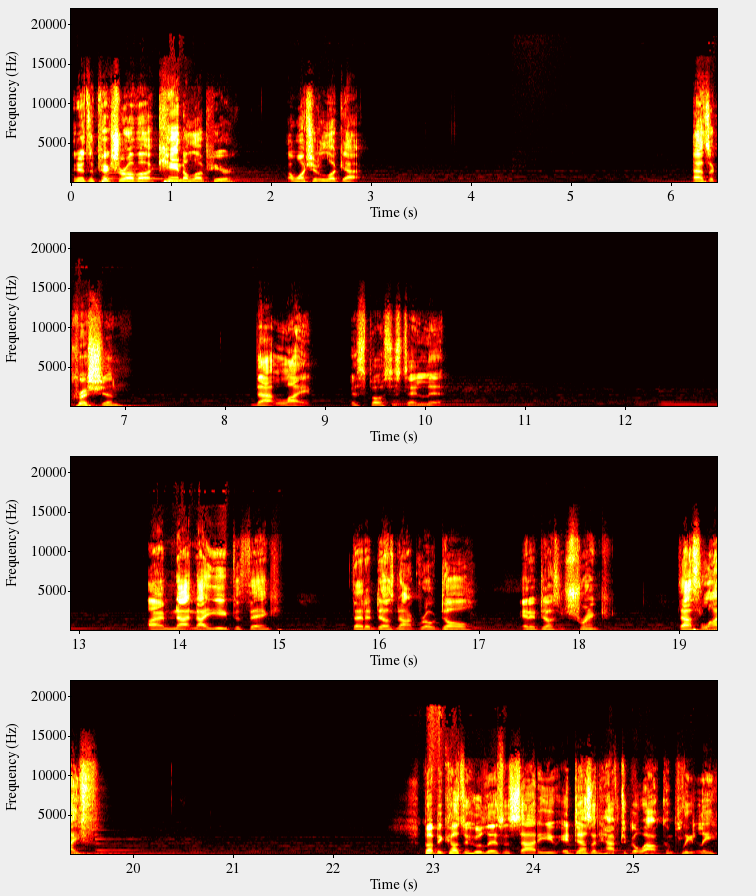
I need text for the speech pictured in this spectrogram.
And there's a picture of a candle up here I want you to look at. As a Christian, that light is supposed to stay lit. I am not naive to think that it does not grow dull and it doesn't shrink. That's life. But because of who lives inside of you, it doesn't have to go out completely.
